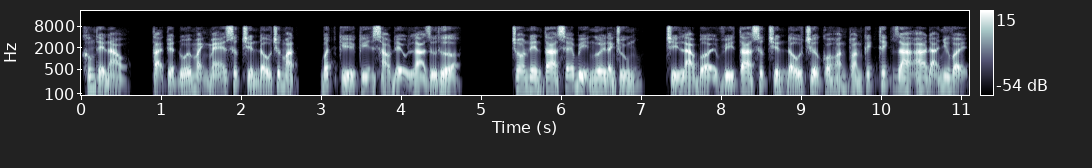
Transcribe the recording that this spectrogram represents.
Không thể nào, tại tuyệt đối mạnh mẽ sức chiến đấu trước mặt, bất kỳ kỹ xảo đều là dư thừa. Cho nên ta sẽ bị ngươi đánh trúng, chỉ là bởi vì ta sức chiến đấu chưa có hoàn toàn kích thích ra a đã như vậy,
